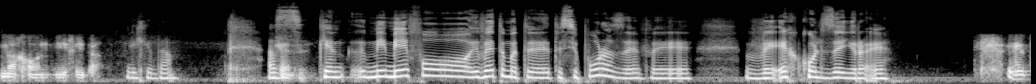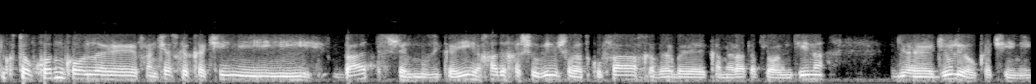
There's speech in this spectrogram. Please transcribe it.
נכון, יחידה. יחידה. אז כן, כן מאיפה הבאתם את, את הסיפור הזה ו, ואיך כל זה ייראה? טוב, קודם כל, פרנצ'סקה קצ'יני היא בת של מוזיקאי, אחד החשובים של התקופה, חבר בקמרת הפלורנטינה, ג'וליו קצ'יני.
